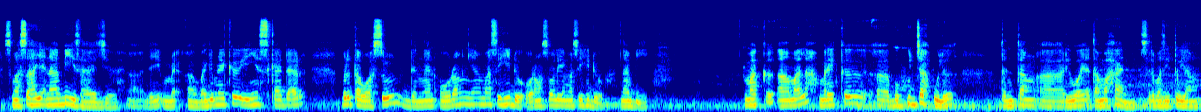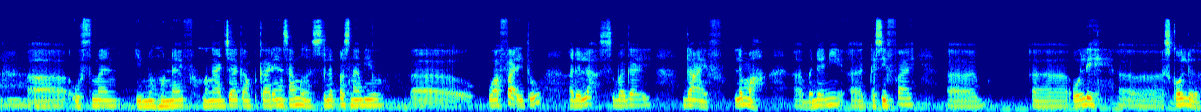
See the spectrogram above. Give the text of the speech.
Semasa hayat nabi sahaja. Uh, jadi uh, bagi mereka ianya sekadar bertawasul dengan orang yang masih hidup orang soleh yang masih hidup nabi. Maka uh, malah mereka uh, berhujah pula tentang uh, riwayat tambahan selepas itu yang uh, Uthman Ibn Hunayf mengajarkan perkara yang sama selepas Nabi uh, wafat itu adalah sebagai daif, lemah. Uh, benda ni uh, classify uh, uh, oleh uh, scholar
